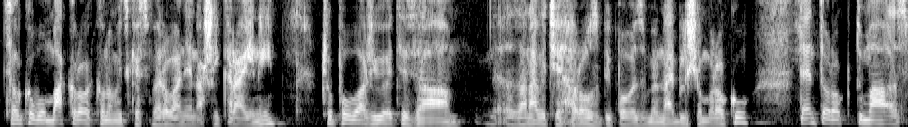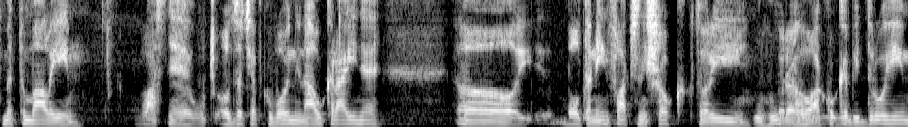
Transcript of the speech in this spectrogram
celkovo makroekonomické smerovanie našej krajiny. Čo považujete za, za najväčšie hrozby, povedzme, v najbližšom roku? Tento rok tu ma, sme tu mali vlastne od začiatku vojny na Ukrajine Uh, bol ten inflačný šok, ktorý, uh-huh. ktorého ako keby druhým,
